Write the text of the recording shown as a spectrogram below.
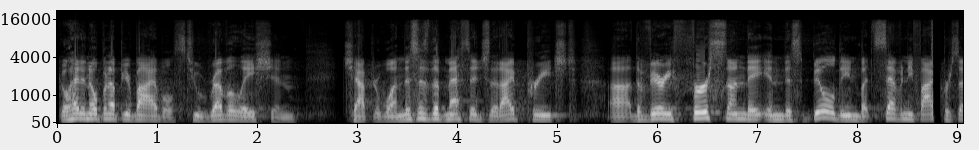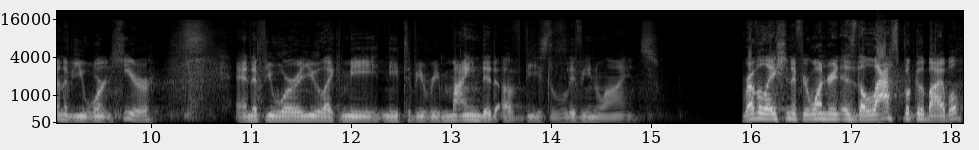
Go ahead and open up your Bibles to Revelation chapter 1. This is the message that I preached uh, the very first Sunday in this building, but 75% of you weren't here. And if you were, you like me need to be reminded of these living lines. Revelation, if you're wondering, is the last book of the Bible.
